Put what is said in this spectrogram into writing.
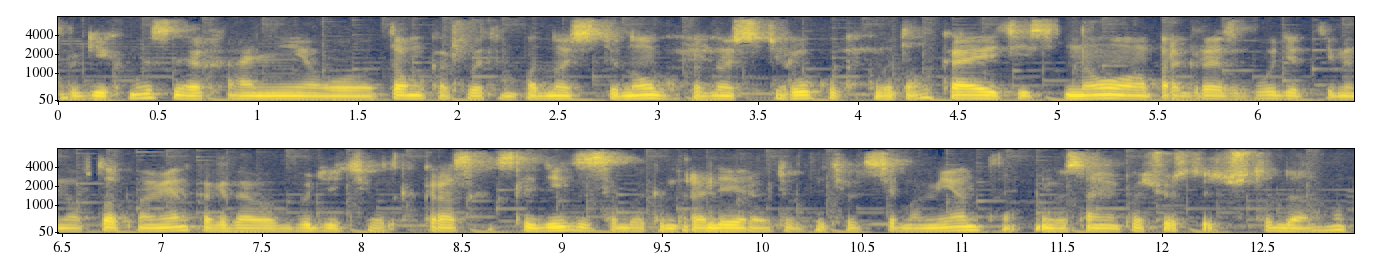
других мыслях, а не о том, как вы там подносите ногу, подносите подносите руку, как вы толкаетесь, но прогресс будет именно в тот момент, когда вы будете вот как раз следить за собой, контролировать вот эти вот все моменты, и вы сами почувствуете, что да, вот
